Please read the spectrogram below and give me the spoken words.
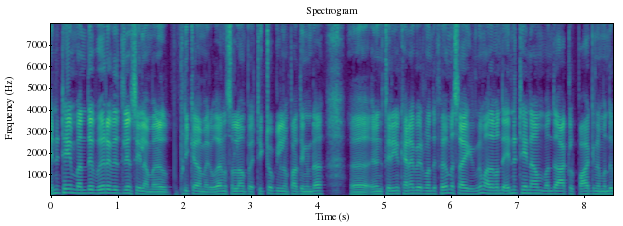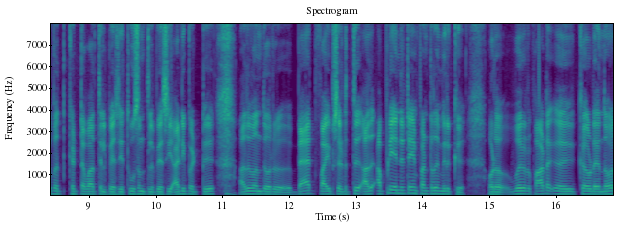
என்டர்டெயின் வந்து வேறு விதத்துலையும் செய்யலாம். பிடிக்காத மாதிரி உதாரணம் சொல்லாமல் இப்போ டிக்டாக்லாம் பார்த்தீங்கன்னா எனக்கு தெரியும் கிண பேர் வந்து ஃபேமஸ் ஆகிருக்கணும் அதை வந்து என்டர்டெயினாக வந்து ஆக்கள் பார்க்கணும் வந்து இப்போ கெட்ட வார்த்தையில் பேசி தூசணத்தில் பேசி அடிபட்டு அது வந்து ஒரு பேட் வைப்ஸ் எடுத்து அது அப்படி என்டர்டெயின் பண்ணுறதும் இருக்குது ஒரு வேறு ஒரு பாடகோட இந்த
